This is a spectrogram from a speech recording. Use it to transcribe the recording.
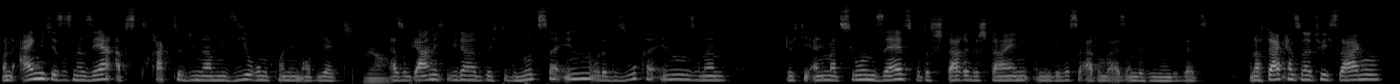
Und eigentlich ist es eine sehr abstrakte Dynamisierung von dem Objekt. Ja. Also gar nicht wieder durch die BenutzerInnen oder BesucherInnen, sondern durch die Animation selbst wird das starre Gestein in gewisser Art und Weise in Bewegung gesetzt. Und auch da kannst du natürlich sagen,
